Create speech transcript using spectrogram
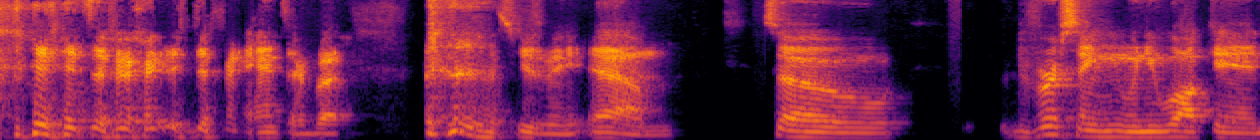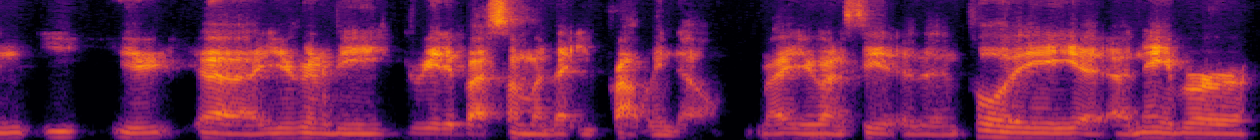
it's a very different answer. But excuse me. Um, so the first thing when you walk in, you, you uh, you're going to be greeted by someone that you probably know right? You're going to see an employee, a neighbor,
